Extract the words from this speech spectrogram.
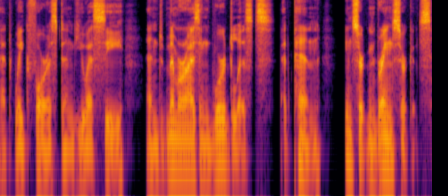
at Wake Forest and USC, and memorizing word lists at Penn in certain brain circuits.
